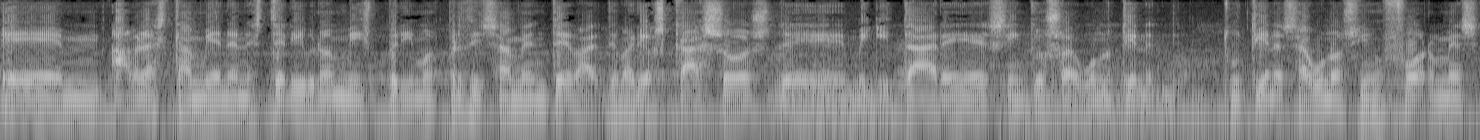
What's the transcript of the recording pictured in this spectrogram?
Eh, hablas también en este libro, mis primos, precisamente de varios casos de militares, incluso algunos tienen, tú tienes algunos informes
